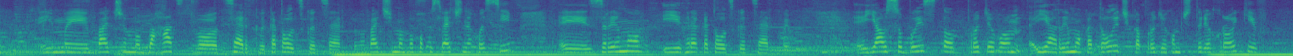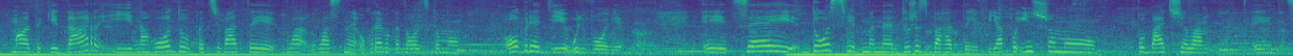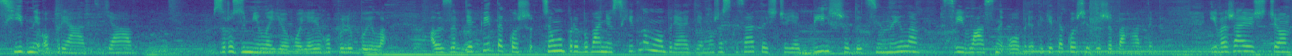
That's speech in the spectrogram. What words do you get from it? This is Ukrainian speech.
і ми бачимо багатство церкви, католицької церкви. Ми бачимо богопосвячених осіб е, з Риму і греко-католицької церкви. Е, Я особисто протягом я римо-католичка протягом чотирьох років мала такий дар і нагоду працювати власне у греко-католицькому обряді у Львові. І цей досвід мене дуже збагатив. Я по-іншому побачила е, східний обряд. Я зрозуміла його, я його полюбила. Але завдяки також цьому перебуванню в східному обряді можу сказати, що я більше доцінила свій власний обряд, який також є дуже багатим. І вважаю, що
